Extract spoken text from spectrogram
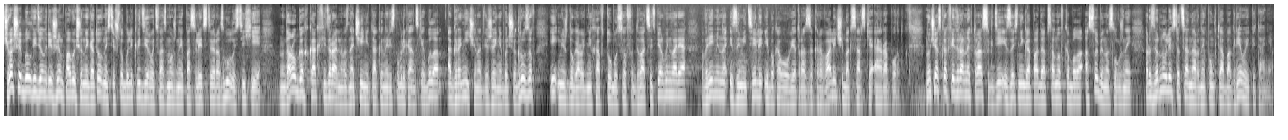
В Чувашии был введен режим повышенной готовности, чтобы ликвидировать возможные последствия разгула стихии. На дорогах как федерального значения, так и на республиканских было ограничено движение большегрузов и междугородних автобусов. 21 января временно из-за метели и бокового ветра закрывали Чебоксарский аэропорт. На участках федеральных трасс, где из-за снегопада обстановка была особенно сложной, развернули стационарные пункты обогрева и питания.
